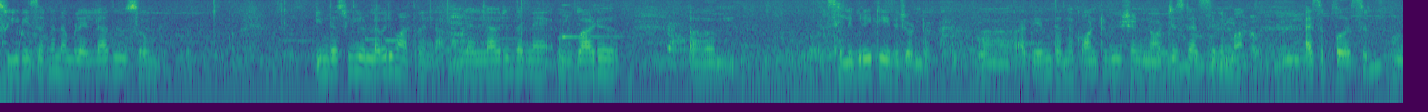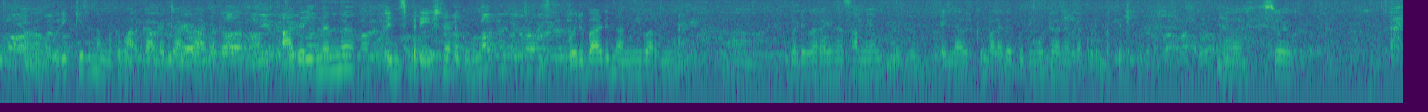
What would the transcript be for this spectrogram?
ശ്രീനീസറിനെ നമ്മൾ എല്ലാ ദിവസവും ഇൻഡസ്ട്രിയിലുള്ളവർ മാത്രമല്ല നമ്മളെല്ലാവരും തന്നെ ഒരുപാട് സെലിബ്രേറ്റ് ചെയ്തിട്ടുണ്ട്. അദ്ദേഹം തന്ന contribution not just as cinema as a person ഒരിക്കലും നമുക്ക് മറക്കാൻ പറ്റാത്തതാണ്. അതിൽ നിന്ന് ഇൻസ്പിറേഷൻ എടുക്കുന്നു. ഒരുപാട് നന്ദി പറഞ്ഞു. ഇവിടെ പറയുന്ന സമയം എല്ലാവർക്കും വളരെ ബുദ്ധിമുട്ടാണ് ഇവിടെ കുടുംബത്തിൽ. So I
